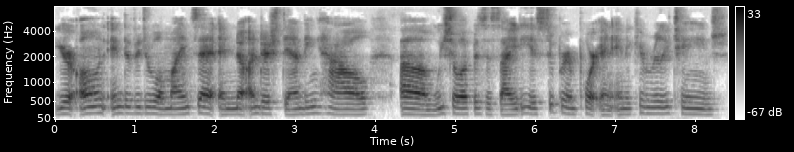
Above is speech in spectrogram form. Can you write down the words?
your own individual mindset and understanding how um, we show up in society is super important and it can really change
